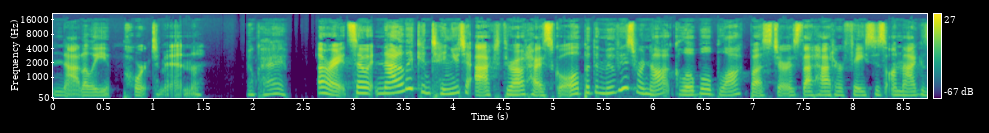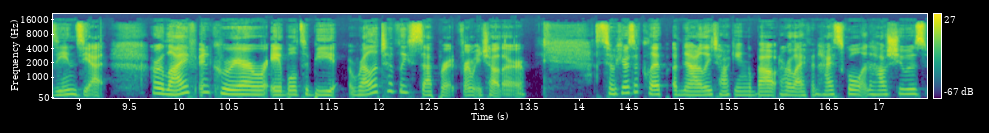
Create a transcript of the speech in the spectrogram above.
Natalie Portman. Okay. All right, so Natalie continued to act throughout high school, but the movies were not global blockbusters that had her faces on magazines yet. Her life and career were able to be relatively separate from each other. So here's a clip of Natalie talking about her life in high school and how she was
